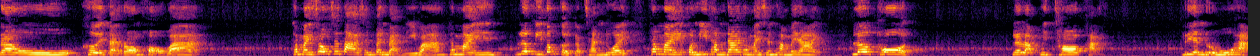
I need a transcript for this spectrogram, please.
เราเคยแต่ร้องขอว่าทำไมโชคชะตาฉันเป็นแบบนี้วะทำไมเรื่องนี้ต้องเกิดกับฉันด้วยทำไมคนนี้ทำได้ทำไมฉันทำไม่ได้ เลิกโทษ และรับผิดชอบค่ะ เรียนรู้ค่ะ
